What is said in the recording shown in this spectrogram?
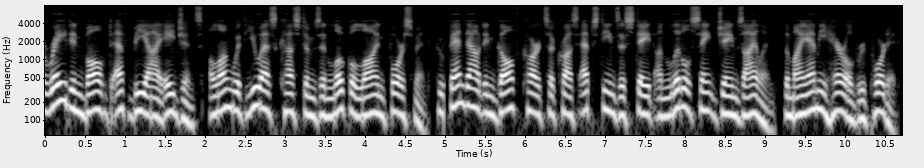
The raid involved FBI agents, along with U.S. Customs and local law enforcement, who fanned out in golf carts across Epstein's estate on Little St. James Island, the Miami Herald reported.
